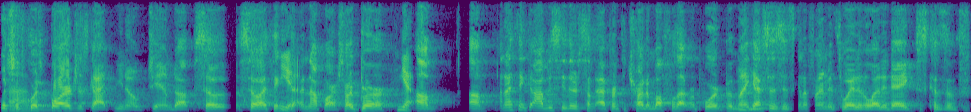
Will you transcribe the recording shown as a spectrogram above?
which of Um, course Barr just got you know jammed up. So so I think Yeah. that, not Barr, sorry Burr. Yeah. Um, um, and I think obviously there's some effort to try to muffle that report, but my Mhm. guess is it's going to find its way to the light of day just because of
